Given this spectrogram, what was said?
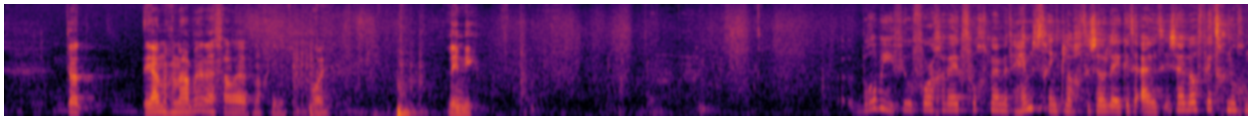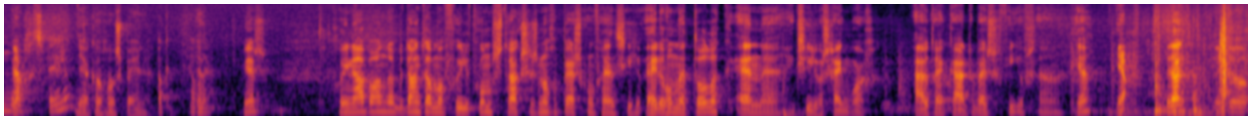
Dat, ja, nog een naam? Dan gaan we even nog in. Mooi. Lindy. Bobby viel vorige week volgens mij met hamstringklachten, zo leek het uit. Is hij wel fit genoeg om morgen ja. te spelen? Ja, kan gewoon spelen. Oké, okay, ja. Yes. Goedenavond, bedankt allemaal voor jullie komst. Straks is nog een persconferentie, wederom met Tolk. En uh, ik zie jullie waarschijnlijk morgen. Uitrijkaarten bij Sofie of staan? Ja? Ja. Bedankt. Dankjewel.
